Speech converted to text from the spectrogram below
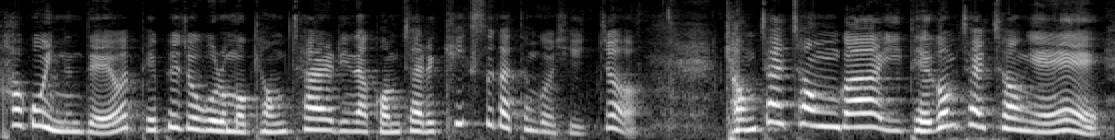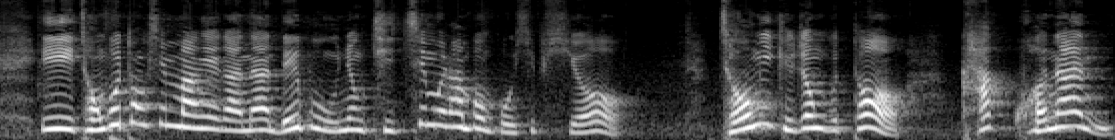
하고 있는데요. 대표적으로 뭐 경찰이나 검찰의 킥스 같은 것이 있죠. 경찰청과 이 대검찰청의 이 정보통신망에 관한 내부 운영 지침을 한번 보십시오. 정의 규정부터 각 권한의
